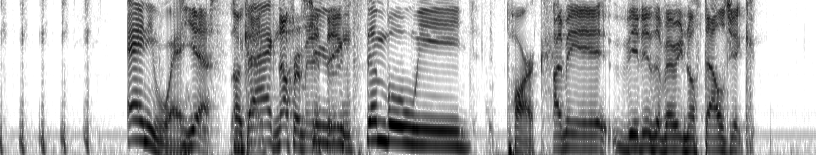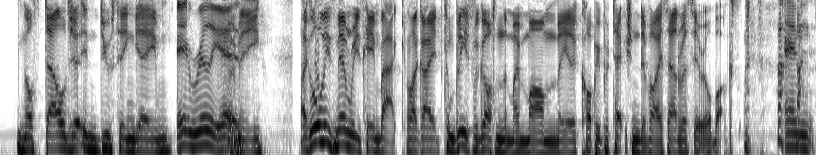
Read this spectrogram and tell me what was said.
Anyway, Yes. Okay. back enough to. Thimbleweed Park. I mean, it, it is a very nostalgic, nostalgia-inducing game. It really is. for me. Like all these memories came back. Like I had completely forgotten that my mom made a copy protection device out of a cereal box. and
